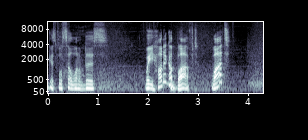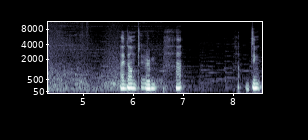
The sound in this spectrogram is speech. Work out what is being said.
Guess we'll sell one of this. Wait, how they got buffed? What? I don't? Didn't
